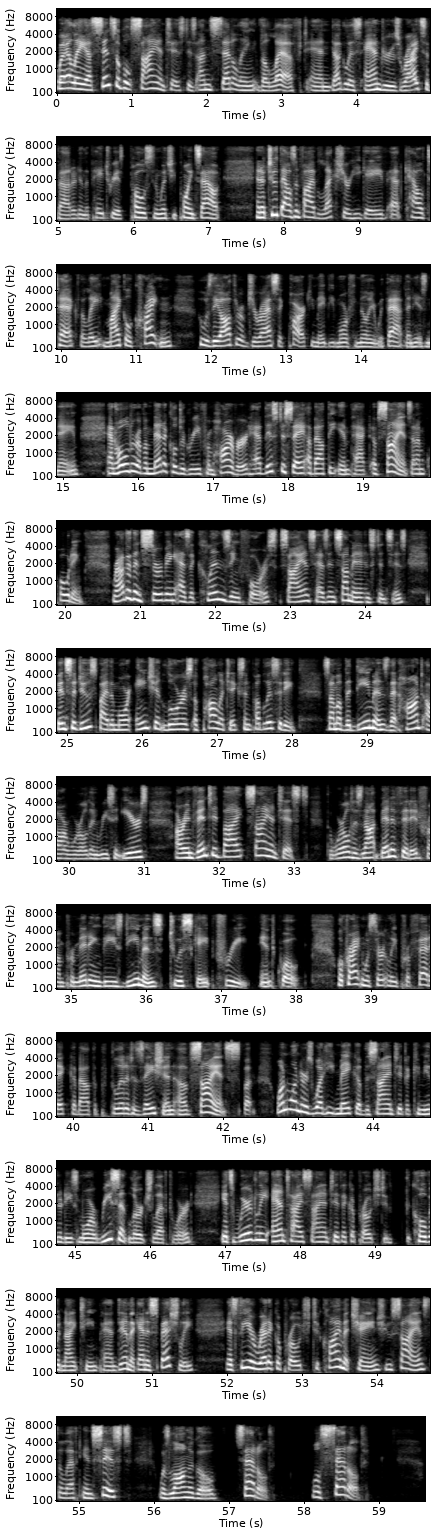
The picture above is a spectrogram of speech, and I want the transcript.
Well, a, a, sensible scientist is unsettling the left, and Douglas Andrews writes about it in the Patriot Post, in which he points out in a 2005 lecture he gave at Caltech, the late Michael Crichton, who was the author of Jurassic Park, you may be more familiar with that than his name, and holder of a medical degree from Harvard, had this to say about the impact of science, and I'm quoting, rather than serving as a cleansing force, science has in some instances been seduced by the more ancient lures of politics and publicity. Some of the demons that haunt our our world in recent years are invented by scientists. The world has not benefited from permitting these demons to escape free. End quote. Well, Crichton was certainly prophetic about the politicization of science, but one wonders what he'd make of the scientific community's more recent lurch leftward, its weirdly anti-scientific approach to the COVID-19 pandemic, and especially its theoretic approach to climate change, whose science the left insists was long ago settled. Well, settled.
